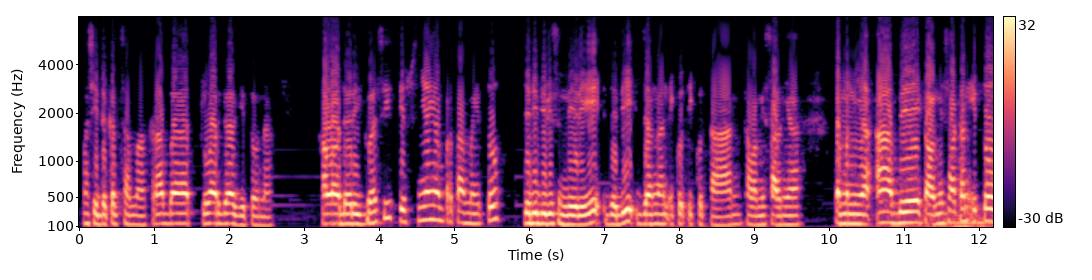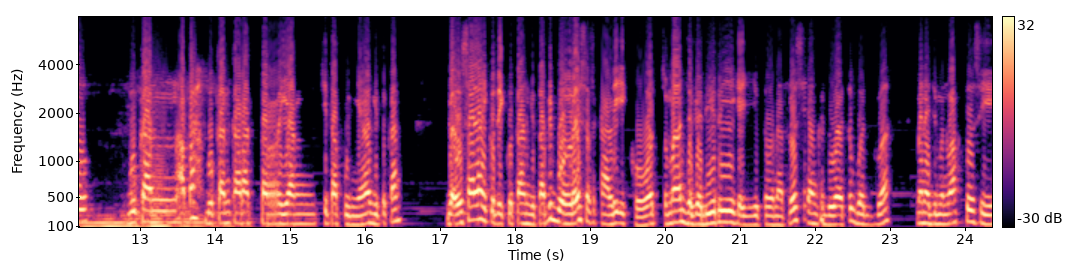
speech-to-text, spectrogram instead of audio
masih deket sama kerabat, keluarga gitu. Nah, kalau dari gue sih tipsnya yang pertama itu jadi diri sendiri jadi jangan ikut-ikutan kalau misalnya temennya A B kalau misalkan itu bukan apa bukan karakter yang kita punya gitu kan nggak usah lah ikut-ikutan gitu. Tapi boleh sesekali ikut cuma jaga diri kayak gitu. Nah terus yang kedua itu buat gua manajemen waktu sih.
